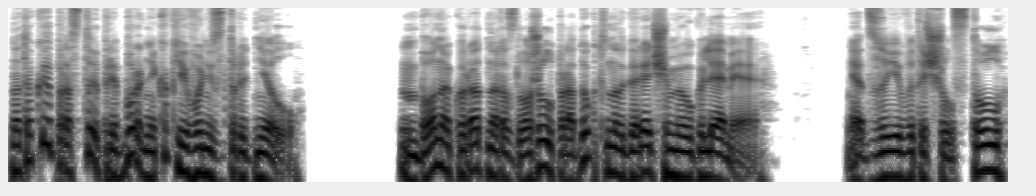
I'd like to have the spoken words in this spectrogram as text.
но такой простой прибор никак его не затруднил. Бон аккуратно разложил продукты над горячими углями. Эдзуи вытащил стул,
